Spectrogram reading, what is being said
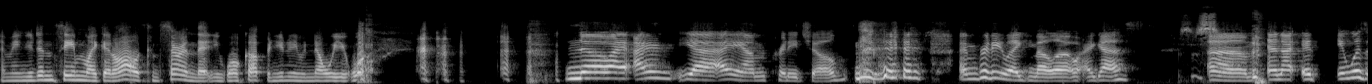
I mean, you didn't seem like at all concerned that you woke up and you didn't even know where you were. No, I, I, yeah, I am pretty chill. I'm pretty like mellow, I guess. Um, and I, it, it was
